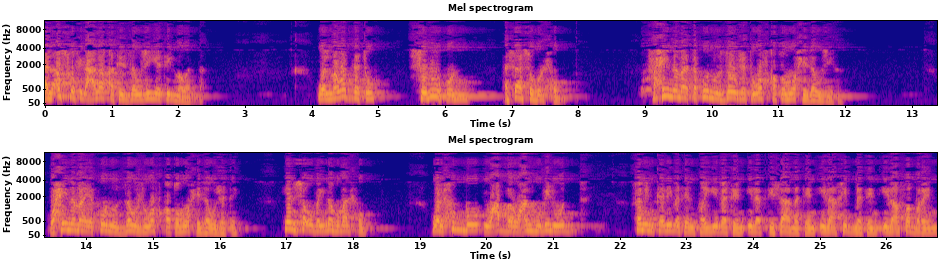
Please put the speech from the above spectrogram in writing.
الأصل في العلاقة الزوجية المودة. والمودة سلوك أساسه الحب. فحينما تكون الزوجة وفق طموح زوجها وحينما يكون الزوج وفق طموح زوجته ينشأ بينهما الحب. والحب يعبر عنه بالود فمن كلمة طيبة إلى ابتسامة إلى خدمة إلى صبر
